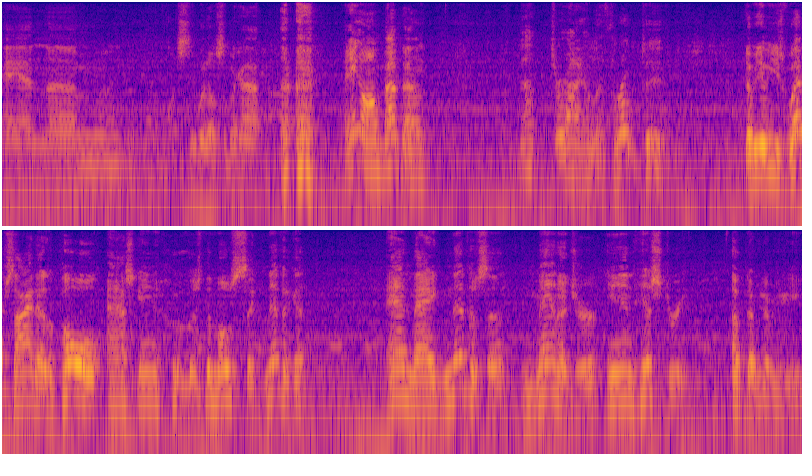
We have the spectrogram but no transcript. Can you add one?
And um, let's see what else have I got. Hang on, about done. About dry on the throat too. WWE's website has a poll asking who is the most significant and magnificent manager in history of WWE.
